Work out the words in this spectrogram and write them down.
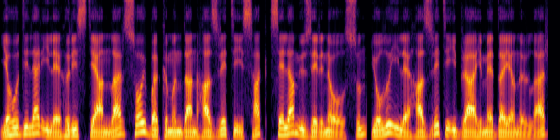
Yahudiler ile Hristiyanlar soy bakımından Hazreti İshak, selam üzerine olsun, yolu ile Hazreti İbrahim'e dayanırlar,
